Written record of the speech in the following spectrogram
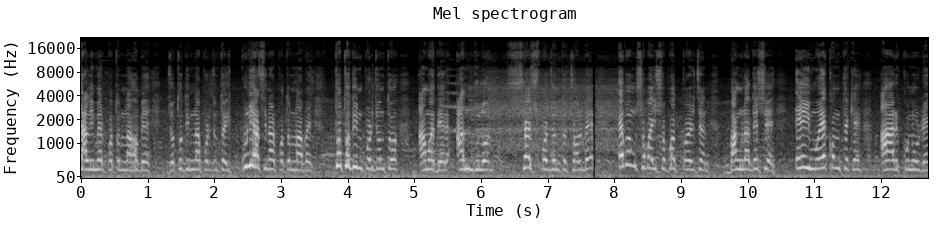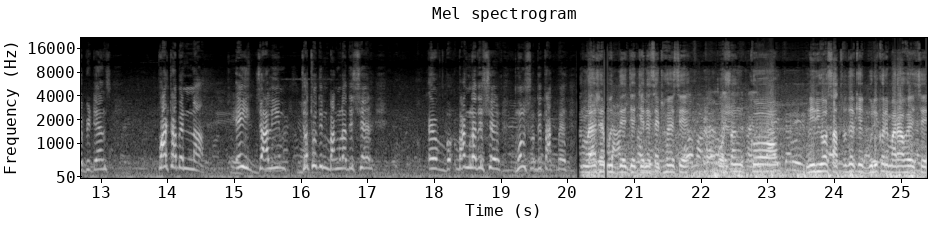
জালিমের পতন না হবে, যতদিন না পর্যন্ত এই কুনি হাসিনার পতন না হবে, ততদিন পর্যন্ত আমাদের আন্দোলন শেষ পর্যন্ত চলবে এবং সবাই শপথ করেছেন, বাংলাদেশে এই এখন থেকে আর কোনো রেভিডেন্স পাঠাবেন না। এই জালিম যতদিন বাংলাদেশের বাংলাদেশের মনুষ্যদের থাকবে বাংলাদেশের মধ্যে যে জেনেসাইড হয়েছে অসংখ্য নিরীহ ছাত্রদেরকে গুলি করে মারা হয়েছে।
